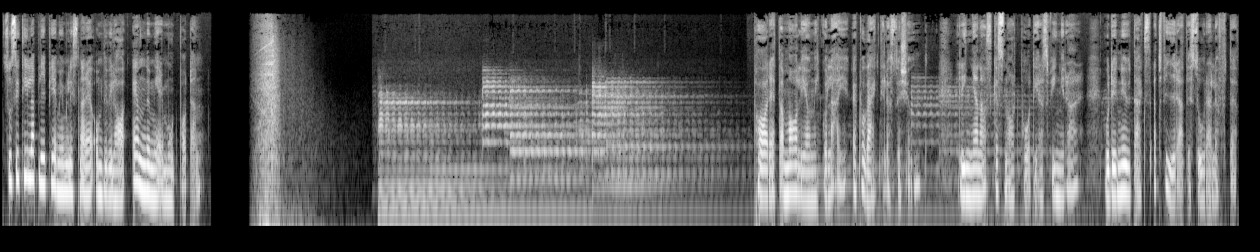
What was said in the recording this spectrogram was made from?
Så se till att bli premiumlyssnare om du vill ha ännu mer Mordpodden. Paret Amalia och Nikolaj är på väg till Östersund. Ringarna ska snart på deras fingrar och det är nu dags att fira det stora löftet.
